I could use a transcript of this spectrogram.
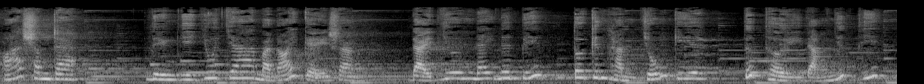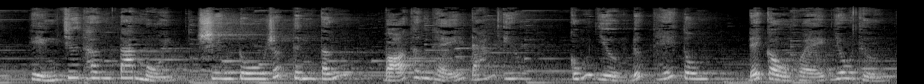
hóa sanh ra. Liền vì vua cha mà nói kệ rằng, Đại vương nay nên biết tôi kinh hành chốn kia, tức thời đặng nhất thiết, hiện chư thân tam muội siêng tu rất tinh tấn, bỏ thân thể đáng yêu, cúng dường Đức Thế Tôn, để cầu huệ vô thượng.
